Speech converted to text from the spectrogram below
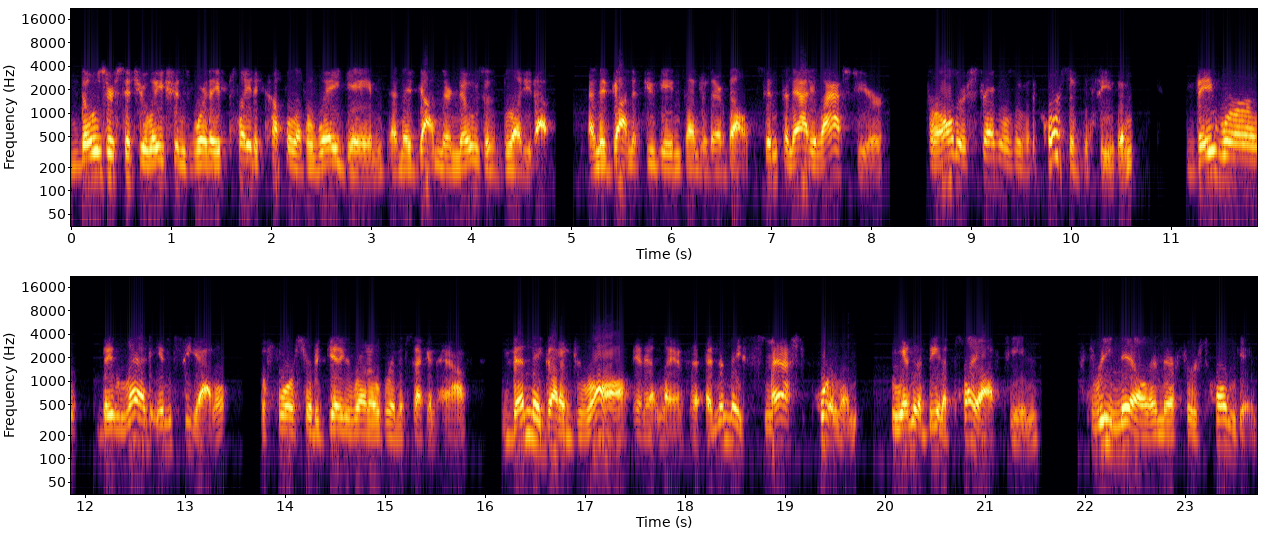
those are situations where they've played a couple of away games and they've gotten their noses bloodied up and they've gotten a few games under their belt. Cincinnati last year, for all their struggles over the course of the season, they were they led in Seattle before sort of getting run over in the second half. Then they got a draw in Atlanta, and then they smashed Portland, who ended up being a playoff team, 3 0 in their first home game.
